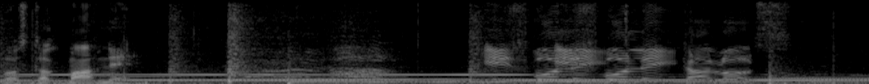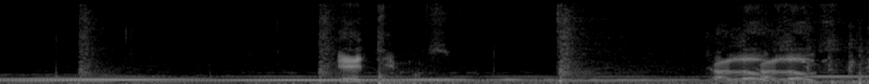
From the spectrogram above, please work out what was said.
Πρόσταγμα. Ναι. Εισβολή. Εισβολή. Καλώς. Έτοιμος. Καλώς. Καλώς.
